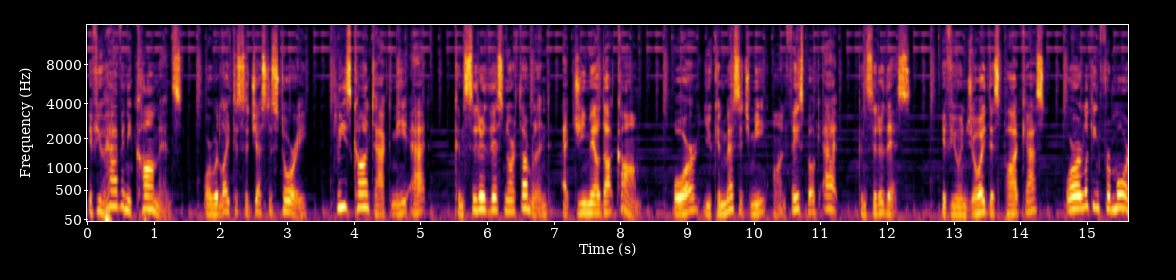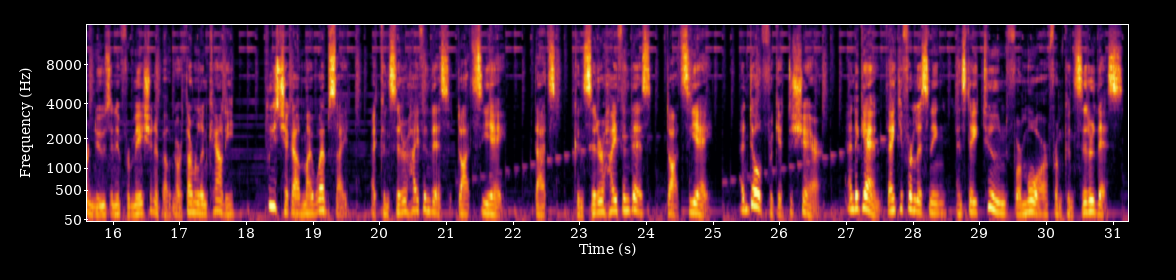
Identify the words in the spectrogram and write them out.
If you have any comments or would like to suggest a story, please contact me at considerthisnorthumberland at gmail.com or you can message me on Facebook at Consider This. If you enjoyed this podcast or are looking for more news and information about Northumberland County, please check out my website at consider-this.ca. That's consider-this.ca. And don't forget to share. And again, thank you for listening and stay tuned for more from Consider This.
